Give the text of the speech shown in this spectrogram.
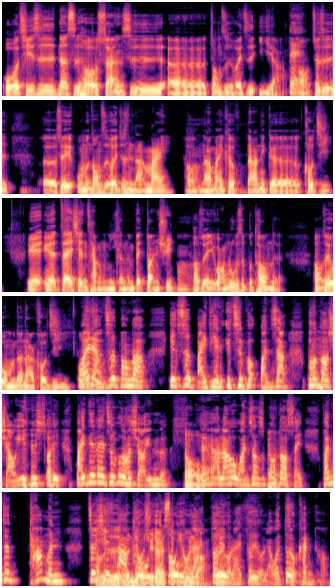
我其实那时候算是呃总指挥之一啊。对。哦，就是。呃，所以我们总指挥就是拿麦，好拿麦克，拿那个扣机，因为因为在现场你可能被断讯，好，所以网络是不通的，好，所以我们都拿扣机。我还两次碰到，一次白天，一次晚上碰到小英，所以白天那次碰到小英的，哦，对啊，然后晚上是碰到谁？反正他们这些大头也都有来，都有来，都有来，我都有看到。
